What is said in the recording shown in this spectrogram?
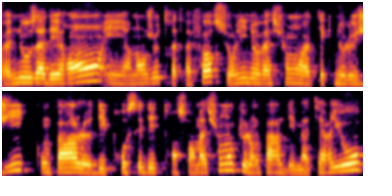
euh, nos adhérents, et un enjeu très très fort sur l'innovation euh, technologique, qu'on parle des procédés de transformation, que l'on parle des matériaux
